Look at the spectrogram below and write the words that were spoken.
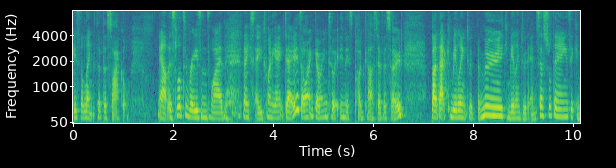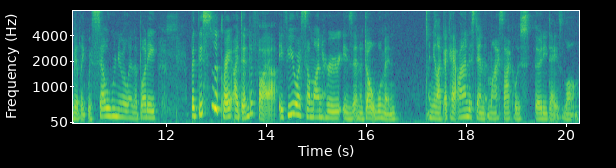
is the length of the cycle. Now, there's lots of reasons why they say 28 days. I won't go into it in this podcast episode, but that can be linked with the moon, it can be linked with ancestral things, it can be linked with cell renewal in the body. But this is a great identifier. If you are someone who is an adult woman and you're like, okay, I understand that my cycle is 30 days long.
